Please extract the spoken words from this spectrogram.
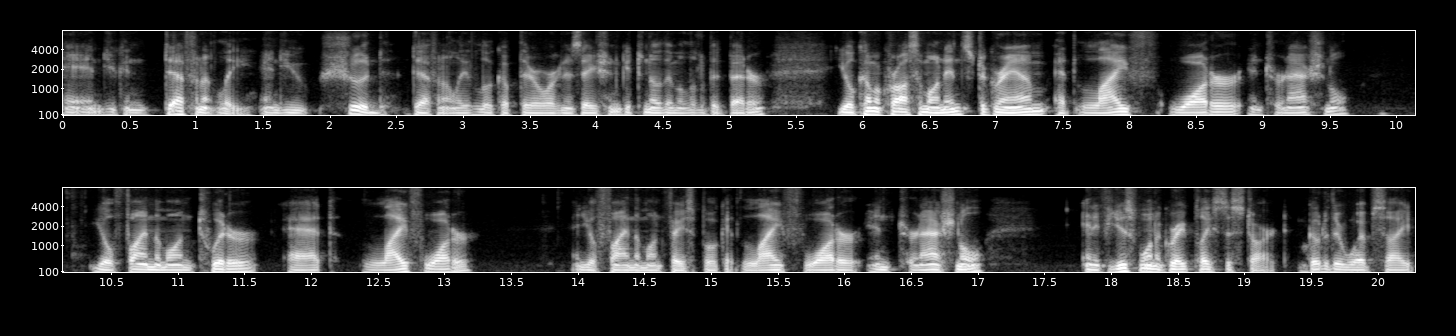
And you can definitely, and you should definitely look up their organization, get to know them a little bit better. You'll come across them on Instagram at Life Water International. You'll find them on Twitter at Life Water, and you'll find them on Facebook at Life Water International. And if you just want a great place to start, go to their website.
